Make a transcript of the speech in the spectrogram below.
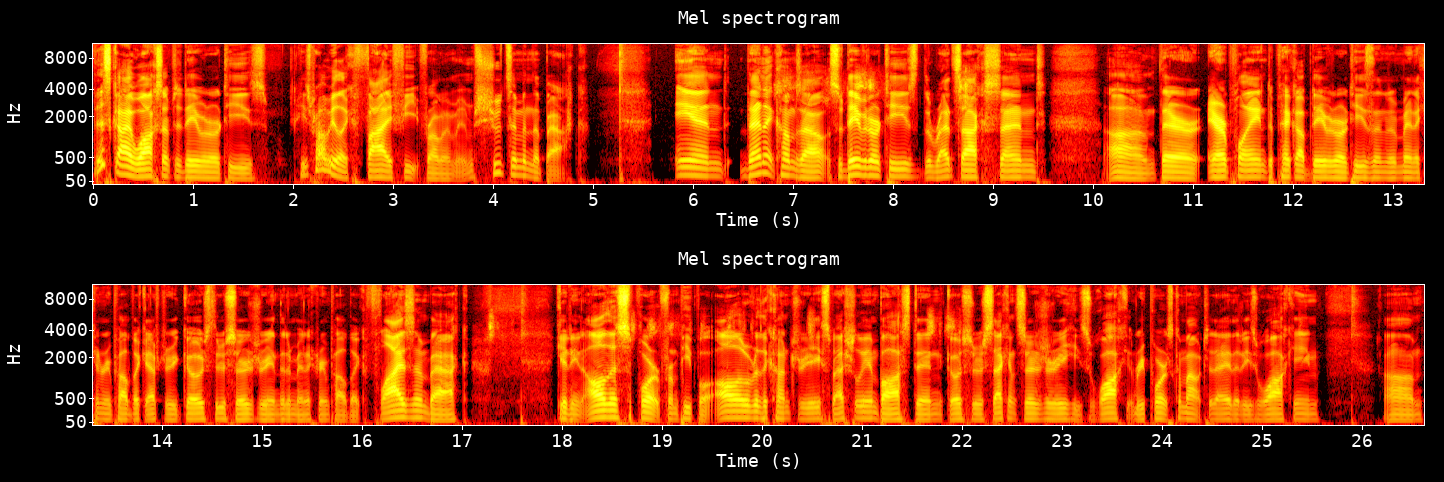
This guy walks up to David Ortiz. He's probably like five feet from him and shoots him in the back. And then it comes out. So David Ortiz, the Red Sox send um, their airplane to pick up David Ortiz in the Dominican Republic after he goes through surgery in the Dominican Republic, flies him back, getting all this support from people all over the country, especially in Boston. Goes through a second surgery. He's walking. Reports come out today that he's walking. Um,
